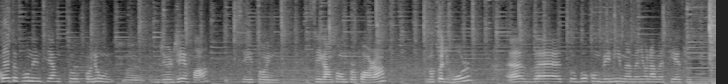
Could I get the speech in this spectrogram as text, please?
kohët e fundit jam tu punu në gjergjefa, si i thonë, si i kanë thonë përpara, me pëlhurë. Edhe tu bo kombinime me njona me tjetrën.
